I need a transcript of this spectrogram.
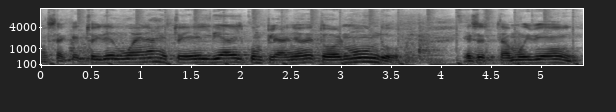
o sea que estoy de buenas, estoy el día del cumpleaños de todo el mundo. Eso está muy bien.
